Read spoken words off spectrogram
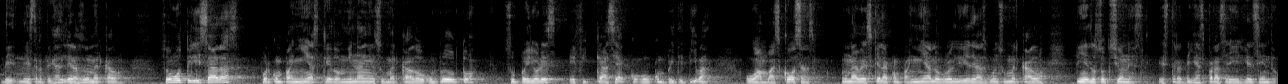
de, estrategias de liderazgo del mercado. Son utilizadas por compañías que dominan en su mercado un producto superiores eficacia o competitiva o ambas cosas. Una vez que la compañía logró el liderazgo en su mercado, tiene dos opciones, estrategias para seguir creciendo.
